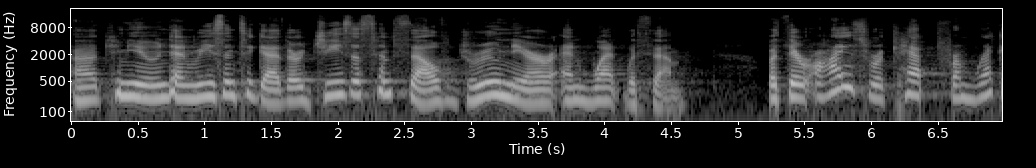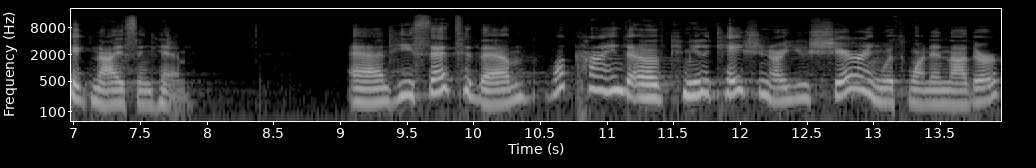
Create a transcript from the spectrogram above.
uh, communed and reasoned together, Jesus himself drew near and went with them. But their eyes were kept from recognizing him. And he said to them, What kind of communication are you sharing with one another?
